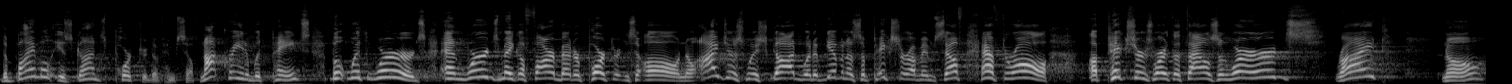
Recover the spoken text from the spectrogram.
The Bible is God's portrait of himself, not created with paints, but with words. And words make a far better portrait and say, oh, no, I just wish God would have given us a picture of himself. After all, a picture's worth a thousand words, right? No,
